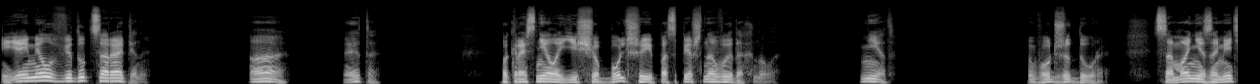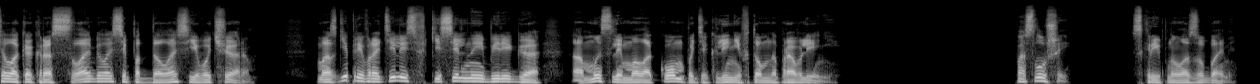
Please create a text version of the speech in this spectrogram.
«Я имел в виду царапины». «А, это?» Покраснела еще больше и поспешно выдохнула. «Нет, вот же дура. Сама не заметила, как расслабилась и поддалась его чарам. Мозги превратились в кисельные берега, а мысли молоком потекли не в том направлении. «Послушай», — скрипнула зубами.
